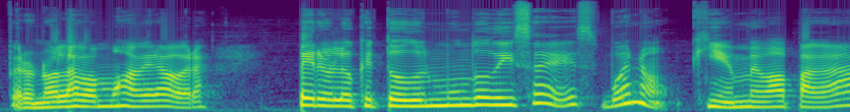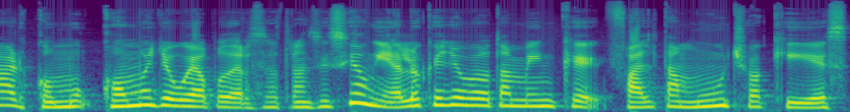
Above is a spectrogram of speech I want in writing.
pero no las vamos a ver ahora. Pero lo que todo el mundo dice es, bueno, ¿quién me va a pagar? ¿Cómo, cómo yo voy a poder hacer esa transición? Y algo que yo veo también que falta mucho aquí es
